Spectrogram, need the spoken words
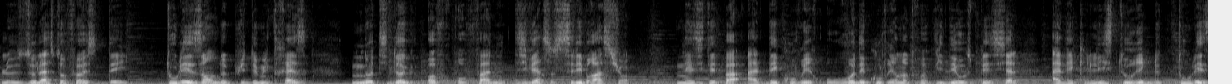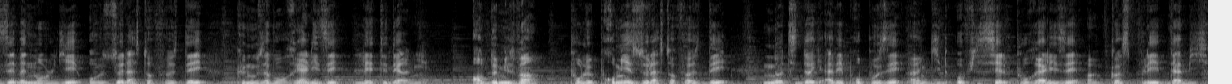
le The Last of Us Day. Tous les ans depuis 2013, Naughty Dog offre aux fans diverses célébrations. N'hésitez pas à découvrir ou redécouvrir notre vidéo spéciale avec l'historique de tous les événements liés au The Last of Us Day que nous avons réalisé l'été dernier. En 2020, pour le premier The Last of Us Day, Naughty Dog avait proposé un guide officiel pour réaliser un cosplay d'Abby,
